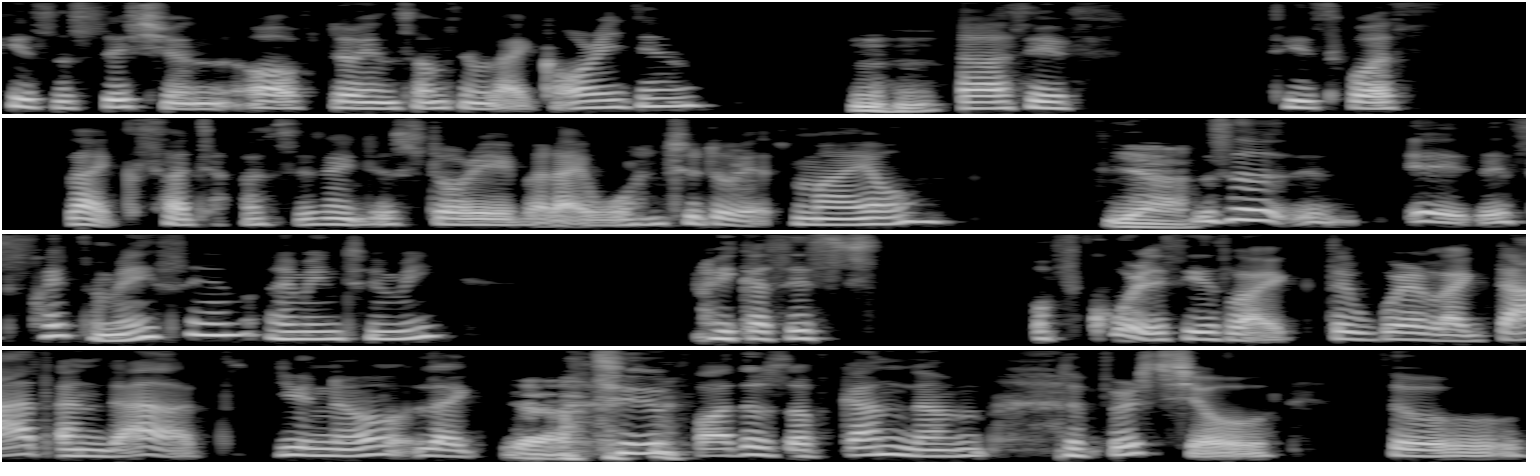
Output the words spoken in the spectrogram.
his decision of doing something like Origin, mm-hmm. as if this was like such a fascinating story, but I want to do it my own. Yeah. So it, it's quite amazing. I mean, to me, because it's of course it's like they were like that and that, you know, like yeah. two fathers of Gundam, the first show. So,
